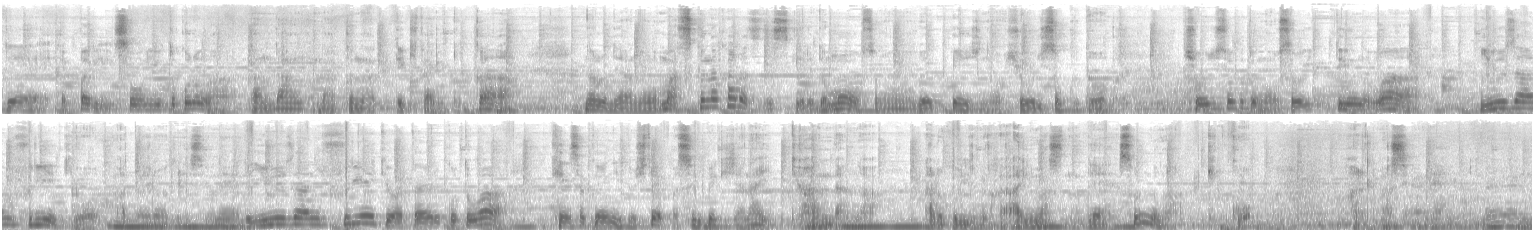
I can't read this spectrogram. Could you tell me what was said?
でやっぱりそういうところがだんだんなくなってきたりとかなのであの、まあ、少なからずですけれどもそのウェブページの表示速度表示速度が遅いっていうのはユーザーに不利益を与えるわけですよね。でユーザーに不利益を与えることは検索エンジンとしてやっぱするべきじゃないっていう判断がアルゴリズムがありますのでそういうのが結構ありますよね。ね。うん、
